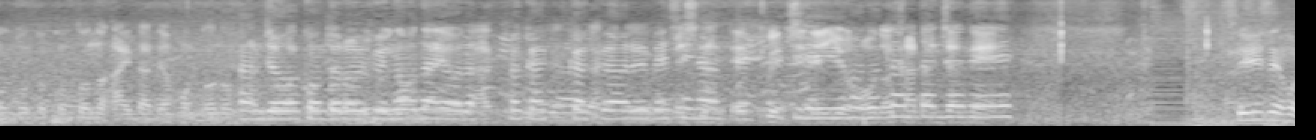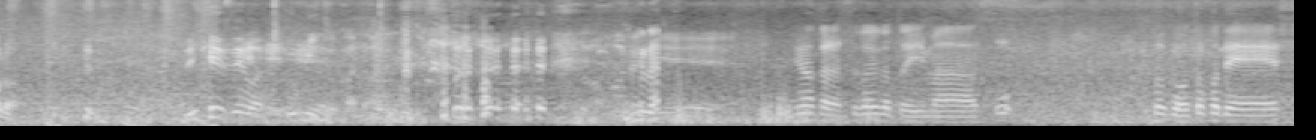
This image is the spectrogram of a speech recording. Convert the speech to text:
コントとコントの間で本当の感情はコントロール不能なようだ。深く深くあるべしなんて口で言うほど簡単じゃね水平線ほら。水平線は海とかだ。今からすごいこと言います。僕男です。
